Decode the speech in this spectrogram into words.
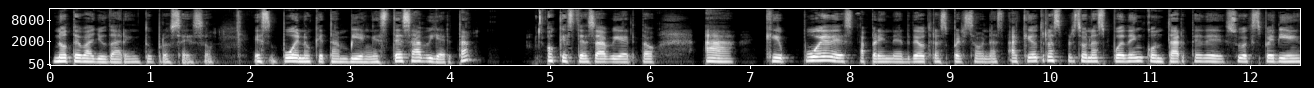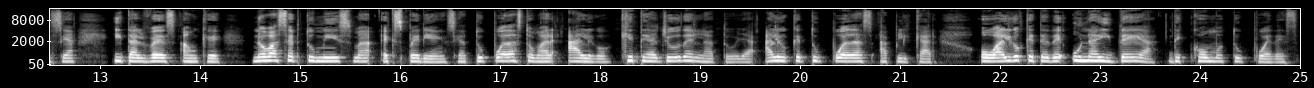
no te va a ayudar en tu proceso. Es bueno que también estés abierta o que estés abierto a que puedes aprender de otras personas, a que otras personas pueden contarte de su experiencia y tal vez, aunque no va a ser tu misma experiencia, tú puedas tomar algo que te ayude en la tuya, algo que tú puedas aplicar o algo que te dé una idea de cómo tú puedes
